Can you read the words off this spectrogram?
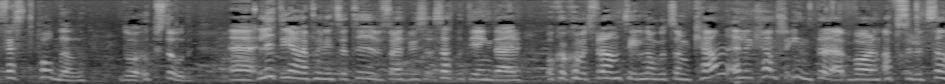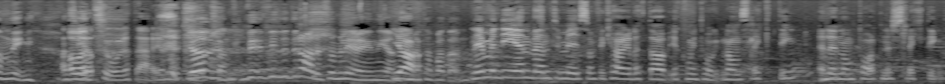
festpodden då uppstod. Eh, lite grann på initiativ för att vi satt ett gäng där och har kommit fram till något som kan eller kanske inte vara en absolut sanning. Alltså jag att- tror att det är en Ja, absolut sanning. vill, vill du dra det formuleringen igen? Ja. Jag tappat den. Nej men det är en vän till mig som fick höra detta av, jag kommer inte ihåg, någon släkting eller någon partners släkting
